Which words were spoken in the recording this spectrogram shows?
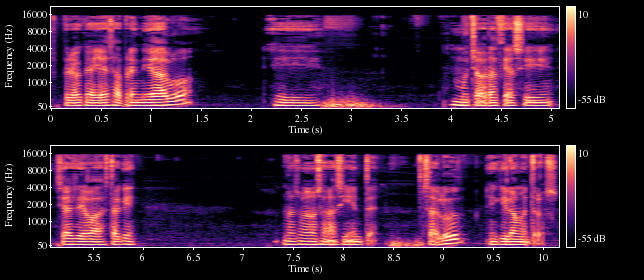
espero que hayas aprendido algo y muchas gracias si, si has llegado hasta aquí. Nos vemos en la siguiente. Salud y kilómetros.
